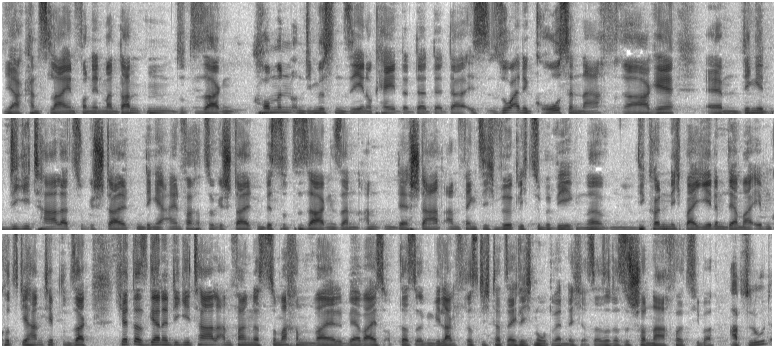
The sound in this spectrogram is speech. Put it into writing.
ja, Kanzleien, von den Mandanten sozusagen kommen und die müssen sehen, okay, da, da, da ist so eine große Nachfrage, ähm, Dinge digitaler zu gestalten, Dinge einfacher zu gestalten, bis sozusagen dann der Staat anfängt, sich wirklich zu bewegen. Ne? Die können nicht bei jedem, der mal eben kurz die Hand hebt und sagt, ich hätte das gerne digital anfangen, das zu machen, weil wer weiß, ob das irgendwie langfristig tatsächlich notwendig notwendig ist. Also das ist schon nachvollziehbar. Absolut.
